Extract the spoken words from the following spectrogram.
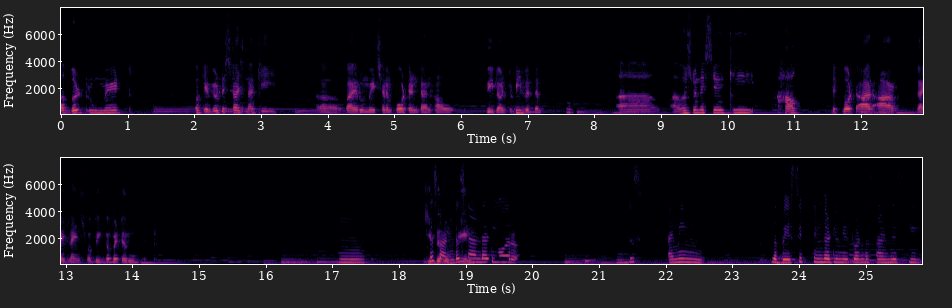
a good roommate okay we've discussed na ki uh, why roommates are important and how we learn to deal with them Hmm. uh, i was gonna say ki how like what are our guidelines for being a better roommate Mm, keep just the room clean understand that you are just I mean the basic thing that you need to understand is the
